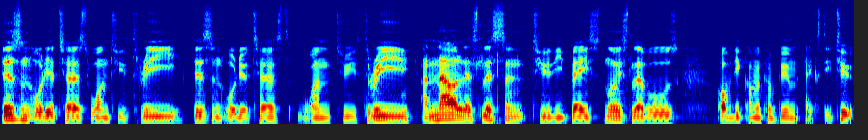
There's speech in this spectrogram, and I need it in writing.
This is an audio test one, two, three. This is an audio test one, two, three. And now let's listen to the base noise levels of the Comica Boom XD2.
